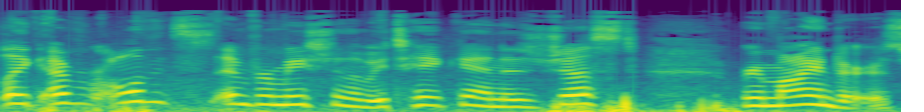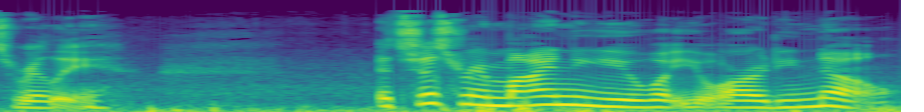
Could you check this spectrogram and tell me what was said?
like, ever, all this information that we take in is just reminders, really. It's just reminding you what you already know.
